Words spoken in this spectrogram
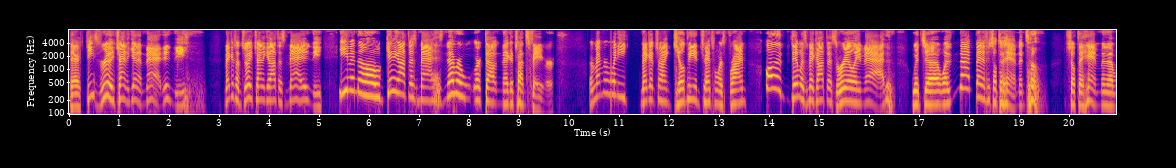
There, he's really trying to get him mad, isn't he? Megatron's really trying to get Optimus mad, isn't he? Even though getting Optimus mad has never worked out in Megatron's favor. Remember when he Megatron killed me in Transformers Prime? All it did was make Optimus really mad, which uh, was not beneficial to him until beneficial to him in, a,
